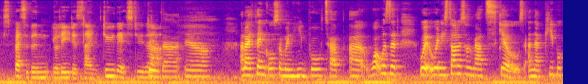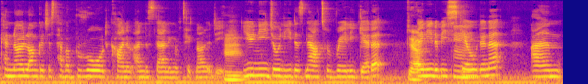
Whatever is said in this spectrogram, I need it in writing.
It's better than your leaders saying, "Do this, do that." do that. Yeah. And I think also when he brought up, uh, what was it, when he started talking about skills and that people can no longer just have a broad kind of understanding of technology. You need your leaders now to really get it. Yeah. They need to be skilled in it. Um,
